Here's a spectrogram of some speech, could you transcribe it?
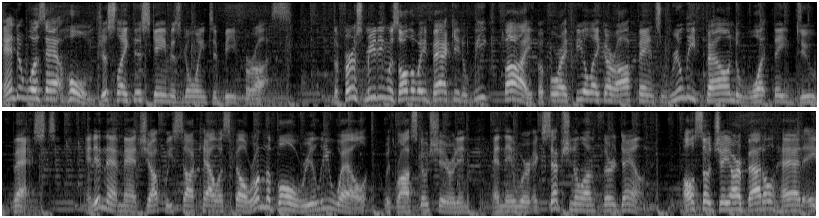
and it was at home, just like this game is going to be for us. The first meeting was all the way back in week 5 before I feel like our offense really found what they do best. And in that matchup, we saw Kalispell run the ball really well with Roscoe Sheridan, and they were exceptional on third down. Also, JR Battle had a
